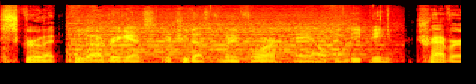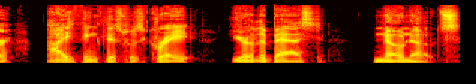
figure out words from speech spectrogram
Screw it. Julio Rodriguez, your 2024 AL MVP. Trevor, I think this was great. You're the best. No notes.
